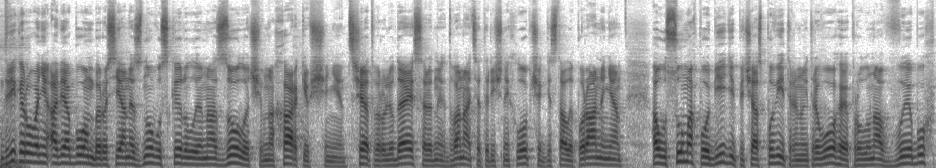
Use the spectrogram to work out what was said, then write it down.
Дві керовані авіабомби росіяни знову скинули на Золочів на Харківщині. Четверо людей, серед них 12-річний хлопчик, дістали поранення. А у Сумах по обіді під час повітряної тривоги пролунав вибух.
